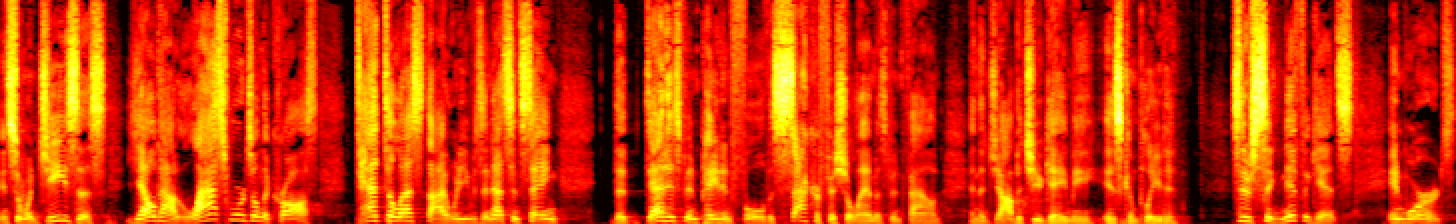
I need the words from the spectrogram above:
And so when Jesus yelled out last words on the cross, Tetelestai, what he was in essence saying, the debt has been paid in full, the sacrificial lamb has been found, and the job that you gave me is completed. So there's significance in words.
